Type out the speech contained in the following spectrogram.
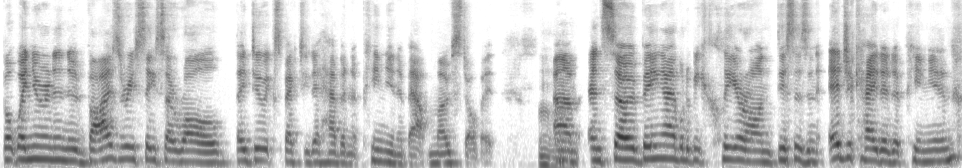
But when you're in an advisory CISO role, they do expect you to have an opinion about most of it. Mm-hmm. Um, and so being able to be clear on this is an educated opinion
